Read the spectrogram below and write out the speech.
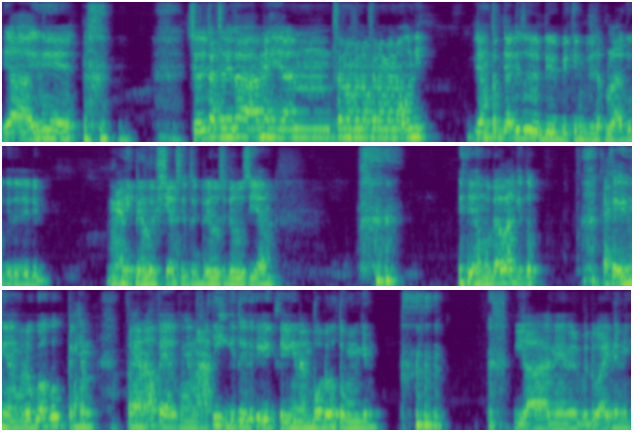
ya ini cerita-cerita aneh yang fenomena-fenomena unik yang terjadi tuh dibikin di satu lagu gitu jadi manic delusions gitu delusi-delusi yang yang udah lah gitu. Kayak keinginan bodoh. Gue gue pengen pengen apa ya pengen mati gitu. Itu keinginan bodoh tuh mungkin. Gila nih, ini berdua ini nih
